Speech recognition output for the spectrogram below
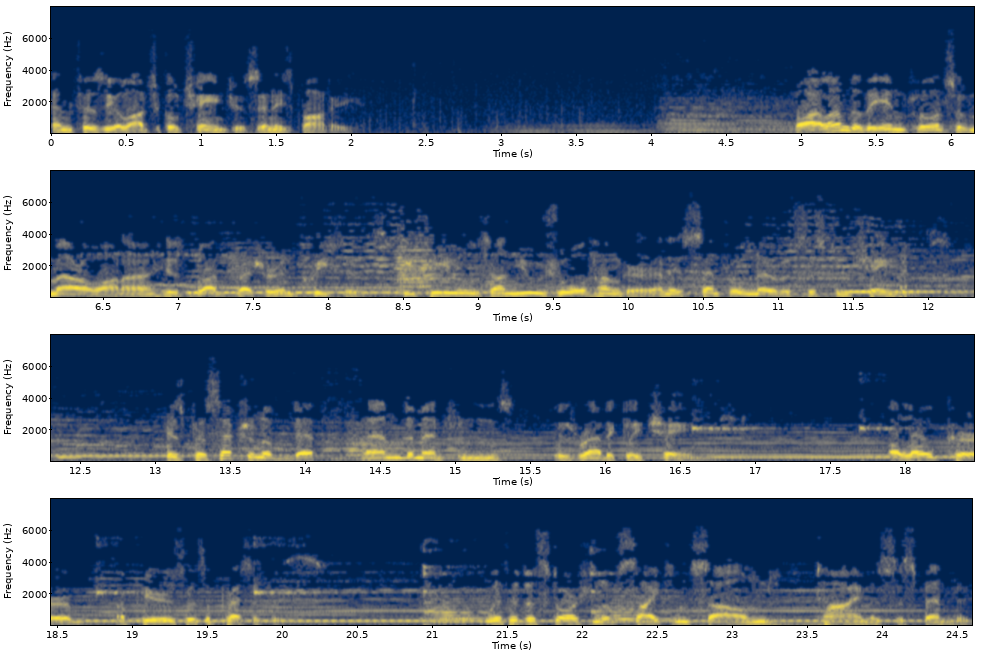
and physiological changes in his body. While under the influence of marijuana, his blood pressure increases. He feels unusual hunger and his central nervous system changes. His perception of depth and dimensions is radically changed. A low curb appears as a precipice. With a distortion of sight and sound, time is suspended.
